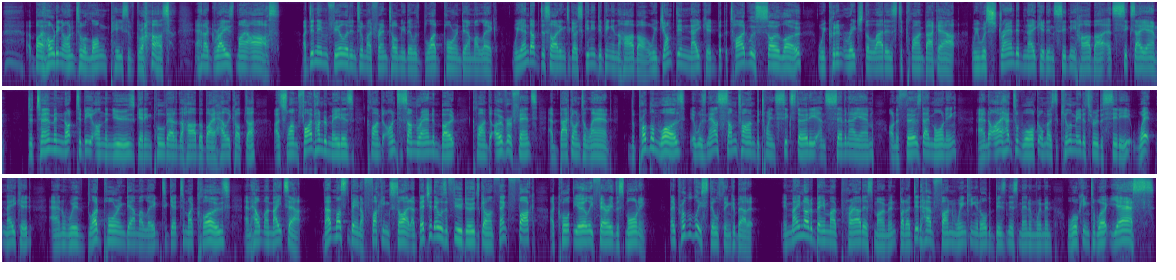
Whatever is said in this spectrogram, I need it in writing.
by holding on to a long piece of grass, and I grazed my ass. I didn't even feel it until my friend told me there was blood pouring down my leg. We end up deciding to go skinny dipping in the harbour. We jumped in naked, but the tide was so low we couldn't reach the ladders to climb back out. We were stranded naked in Sydney Harbour at 6 a.m. Determined not to be on the news getting pulled out of the harbour by a helicopter, I swam 500 metres, climbed onto some random boat, climbed over a fence, and back onto land. The problem was it was now sometime between 6:30 and 7 a.m. on a Thursday morning, and I had to walk almost a kilometer through the city, wet, naked, and with blood pouring down my leg to get to my clothes and help my mates out. That must have been a fucking sight. I bet you there was a few dudes going, "Thank fuck I caught the early ferry this morning." They probably still think about it. It may not have been my proudest moment, but I did have fun winking at all the businessmen and women walking to work. Yes!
